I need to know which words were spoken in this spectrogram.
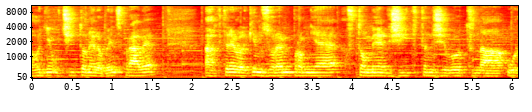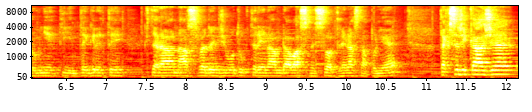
hodně učí Tony Robbins právě, a který je velkým vzorem pro mě v tom, jak žít ten život na úrovni té integrity, která nás vede k životu, který nám dává smysl, který nás naplňuje, tak se říká, že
